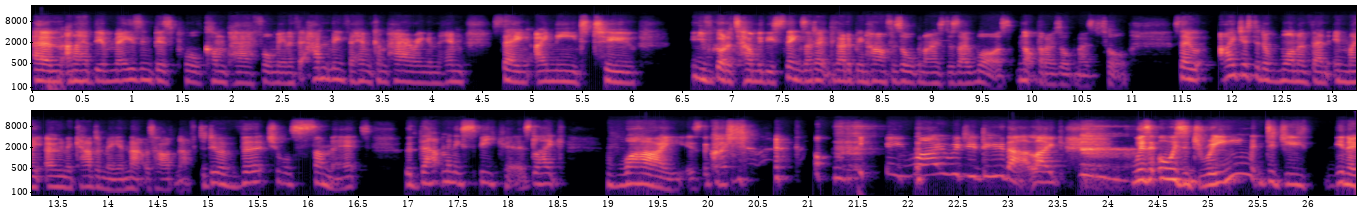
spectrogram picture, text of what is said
Um, and I had the amazing Biz Paul compere for me. And if it hadn't been for him compering and him saying, I need to, you've got to tell me these things, I don't think I'd have been half as organized as I was. Not that I was organized at all. So I just did a one event in my own academy, and that was hard enough. To do a virtual summit with that many speakers, like, why is the question? Why would you do that? Like, was it always a dream? Did you, you know,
